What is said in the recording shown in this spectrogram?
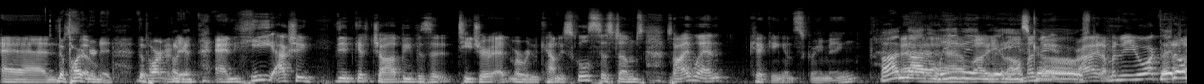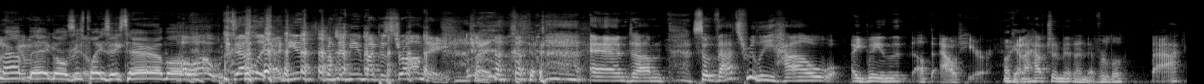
And the partner did. The partner did. And he actually did get a job. He was a teacher at Marin County School Systems. So I went kicking and screaming. I'm not Uh, leaving well, the know, East I'm a New- Coast. right, I'm in New York. They don't have I'm bagels. This place is terrible. Oh, deli! I need I need my pastrami. and um, so that's really how I ended up out here. Okay. And I have to admit, I never looked back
